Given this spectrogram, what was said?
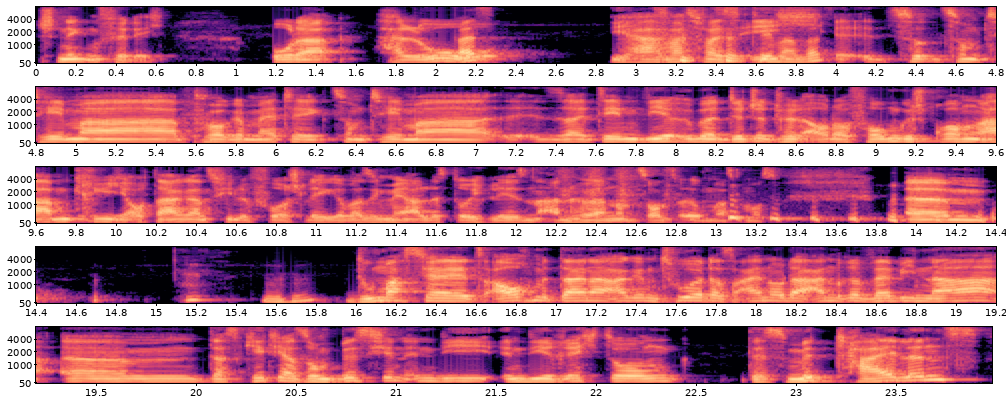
Schnicken für dich? Oder hallo, Was? Ja, was weiß Zum ich, Thema was? äh, zu, zum Thema Programmatic, zum Thema, äh, seitdem wir über Digital Out of Home gesprochen haben, kriege ich auch da ganz viele Vorschläge, was ich mir alles durchlesen, anhören und sonst irgendwas muss. ähm, Du machst ja jetzt auch mit deiner Agentur das ein oder andere Webinar. Ähm, das geht ja so ein bisschen in die, in die Richtung des Mitteilens.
